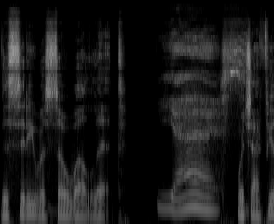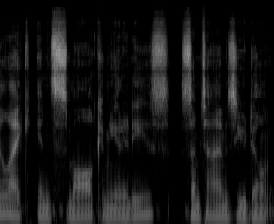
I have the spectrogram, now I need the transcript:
the city was so well lit. Yes. which I feel like in small communities sometimes you don't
